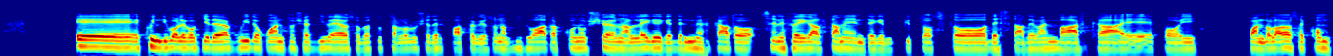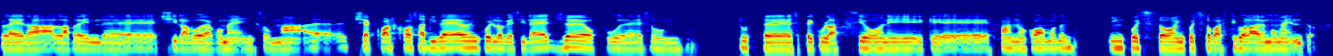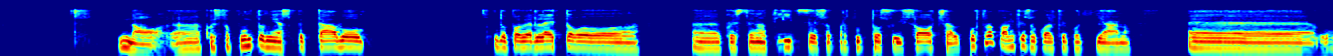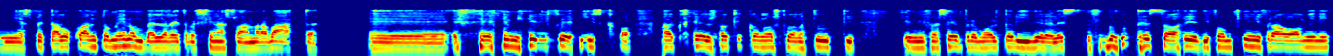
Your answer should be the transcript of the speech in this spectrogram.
E quindi volevo chiedere a Guido quanto c'è di vero, soprattutto alla luce del fatto che io sono abituato a conoscere un Allegri che del mercato se ne frega altamente, che piuttosto d'estate va in barca e poi quando la rosa è completa la prende e ci lavora com'è. Insomma, eh, c'è qualcosa di vero in quello che si legge oppure sono tutte speculazioni che fanno comodo in, questo, in questo particolare momento? No, a questo punto mi aspettavo dopo aver letto eh, queste notizie, soprattutto sui social, purtroppo anche su qualche quotidiano, eh, mi aspettavo quantomeno un bel retroscena su Amrabat. E, e, e, mi riferisco a quello che conoscono tutti, che mi fa sempre molto ridere, le brutte storie di pompini fra uomini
